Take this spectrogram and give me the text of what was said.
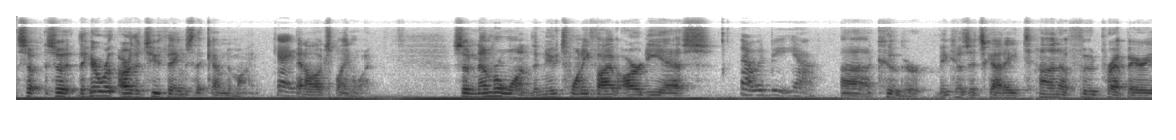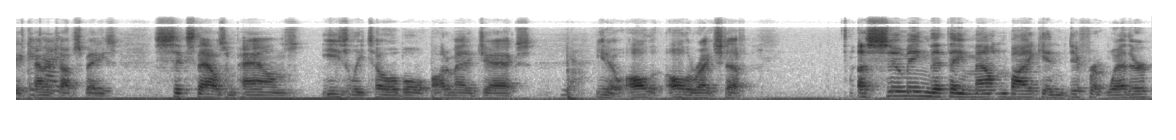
So so the, here are the two things that come to mind, Okay. and I'll explain why. So number one, the new 25 RDS That would be, yeah. Uh, Cougar because it's got a ton of food prep area, It countertop space, six thousand pounds, easily towable, automatic jacks. Yeah. You know all the, all the right stuff. Assuming that they mountain bike in different weather,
